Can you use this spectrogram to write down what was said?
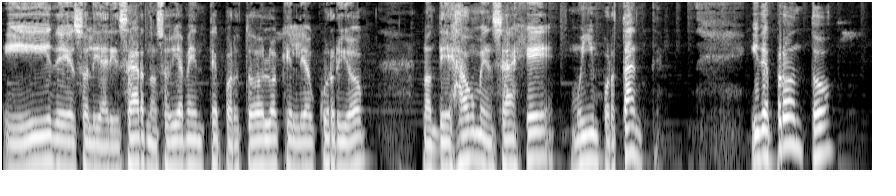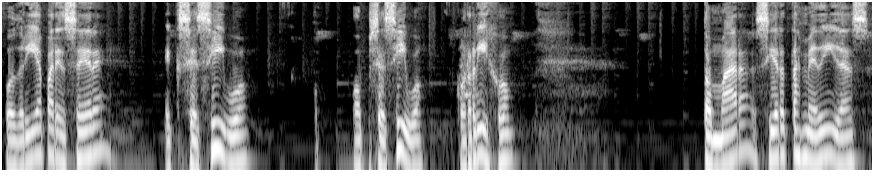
y de solidarizarnos obviamente por todo lo que le ocurrió, nos deja un mensaje muy importante. Y de pronto podría parecer excesivo, obsesivo, corrijo, tomar ciertas medidas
